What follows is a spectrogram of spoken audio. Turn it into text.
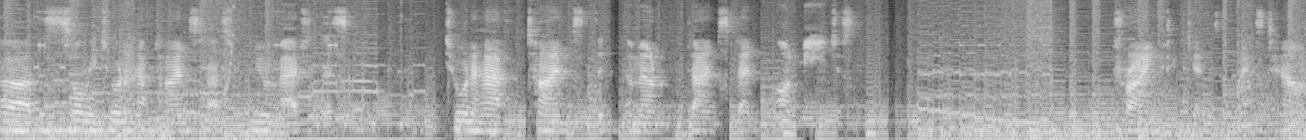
Uh, this is only two and a half times faster. Can you imagine this? Two and a half times the amount of time spent on me just trying to get to the next town.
